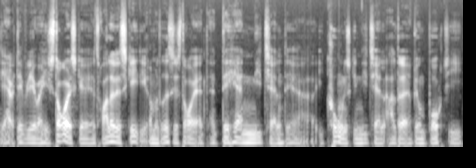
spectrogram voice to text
Ja, det ville jo være historisk. Jeg tror aldrig, det er sket i Real Madrids historie, at, at det her nital, det her ikoniske nital, aldrig er blevet brugt i,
